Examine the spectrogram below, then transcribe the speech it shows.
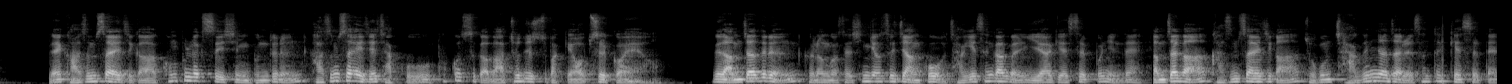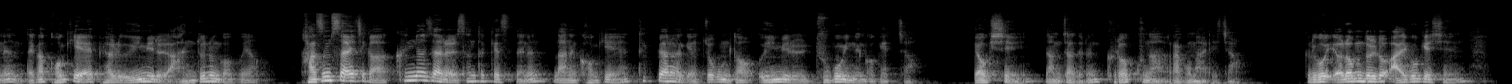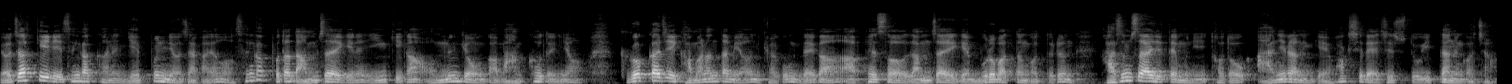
내 가슴 사이즈가 콤플렉스이신 분들은 가슴 사이즈에 자꾸 포커스가 맞춰질 수밖에 없을 거예요 근데 남자들은 그런 것에 신경 쓰지 않고 자기 생각을 이야기했을 뿐인데 남자가 가슴 사이즈가 조금 작은 여자를 선택했을 때는 내가 거기에 별 의미를 안 두는 거고요. 가슴 사이즈가 큰 여자를 선택했을 때는 나는 거기에 특별하게 조금 더 의미를 두고 있는 거겠죠. 역시 남자들은 그렇구나 라고 말이죠 그리고 여러분들도 알고 계신 여자끼리 생각하는 예쁜 여자가요 생각보다 남자에게는 인기가 없는 경우가 많거든요. 그것까지 감안한다면 결국 내가 앞에서 남자에게 물어봤던 것들은 가슴 사이즈 때문이 더더욱 아니라는 게 확실해질 수도 있다는 거죠.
